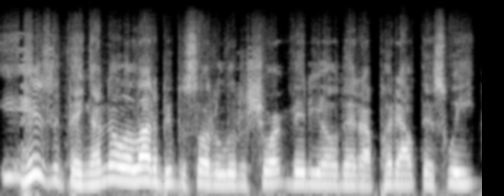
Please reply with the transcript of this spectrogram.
here's the thing. I know a lot of people saw the little short video that I put out this week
